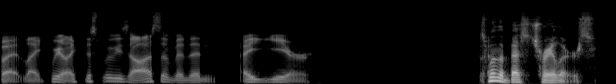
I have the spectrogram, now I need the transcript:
but like we were like, this movie's awesome, and then a year. It's one of the best trailers.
